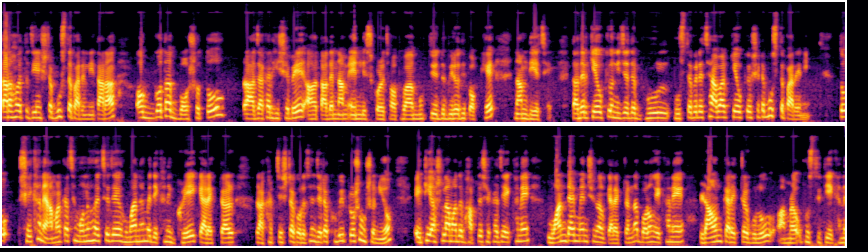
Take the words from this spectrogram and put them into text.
তারা হয়তো জিনিসটা বুঝতে পারেনি। তারা অজ্ঞতা বশত রাজাকার হিসেবে তাদের নাম এনলিস্ট করেছে অথবা মুক্তিযুদ্ধ বিরোধী পক্ষে নাম দিয়েছে। তাদের কেউ কেউ নিজেদের ভুল বুঝতে পেরেছে, আবার কেউ কেউ সেটা বুঝতে পারেনি। তো সেখানে আমার কাছে মনে হয়েছে যে হুমায়ুন আহমেদ এখানে গ্রে ক্যারেক্টার রাখার চেষ্টা করেছেন, যেটা খুবই প্রশংসনীয়। এটি আসলে আমাদের ভাবতে শেখা যে এখানে ওয়ান ডাইমেনশনাল ক্যারেক্টার না, বরং এখানে রাউন্ড ক্যারেক্টারগুলো আমরা উপস্থিতি এখানে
